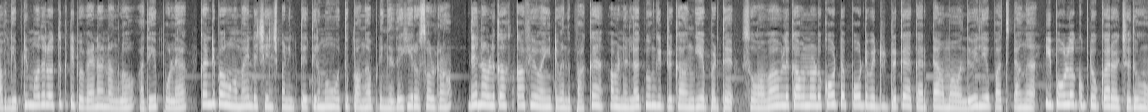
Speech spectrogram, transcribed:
அவங்க எப்படி முதல்ல ஒத்துக்கிட்டு இப்போ வேணானாங்களோ அதே போல் கண்டிப்பாக அவங்க மைண்டை சேஞ்ச் பண்ணிக்கிட்டு திரும்பவும் ஒத்துப்பாங்க அப்படிங்கிறத ஹீரோ சொல்கிறான் தென் அவளுக்காக காஃபி வாங்கிட்டு வந்து பார்க்க அவன் நல்லா தூங்கிட்டு இருக்கா அங்கேயே படுத்து. ஸோ அவள் அவளுக்கு அவனோட கோட்டை போட்டு விட்டுட்டு இருக்க கரெக்டாக அம்மா வந்து வெளியே பார்த்துட்டாங்க. இப்போ உள்ள கூப்பிட்டு உட்கார வச்சதும்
